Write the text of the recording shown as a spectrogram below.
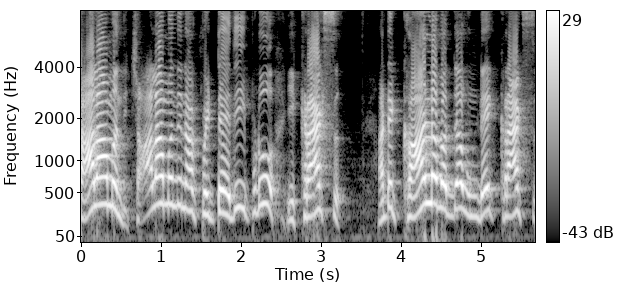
చాలామంది చాలామంది నాకు పెట్టేది ఇప్పుడు ఈ క్రాక్స్. అంటే కాళ్ళ వద్ద ఉండే క్రాక్స్.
